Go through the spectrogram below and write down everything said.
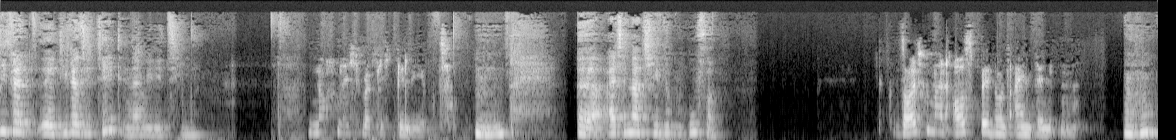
Äh, Diversität in der Medizin. Noch nicht wirklich gelebt. Mhm. Äh, alternative Berufe. Sollte man ausbilden und einbinden. Mhm.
